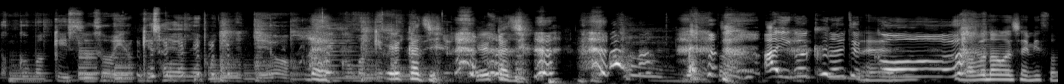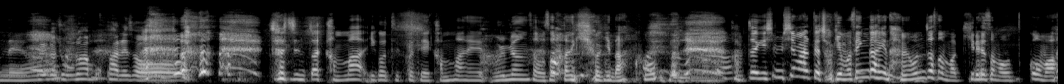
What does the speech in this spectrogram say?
궁금한 게 있어서 이렇게 사연을 보냈는데요. 궁금한 게 여기까지. 뭐냐면요. 여기까지. 아 이걸 그날 듣고 네. 너무너무 재밌었네요. 저희가 종로 한복판에서 저 진짜 간만 이거 듣고 되게 간만에 울면서 웃었던 기억이 나고. 갑자기 심심할 때 저기 막 생각이 나면 혼자서 막 길에서 막 웃고 막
